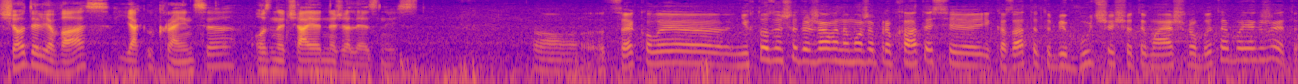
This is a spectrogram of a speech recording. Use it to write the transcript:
Що для вас, як українця, означає незалежність? Це коли ніхто з іншої держави не може припхатися і казати тобі будь-що, що ти маєш робити або як жити.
